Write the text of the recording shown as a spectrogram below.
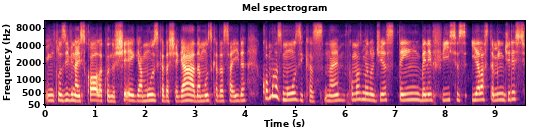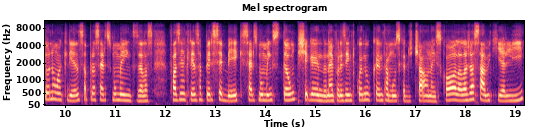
Inclusive na escola quando chega, a música da chegada, a música da saída, como as músicas, né? Como as melodias têm benefícios e elas também direcionam a criança para certos momentos. Elas fazem a criança perceber que certos momentos estão chegando, né? Por exemplo, quando canta a música de tchau na escola, ela já sabe que ali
